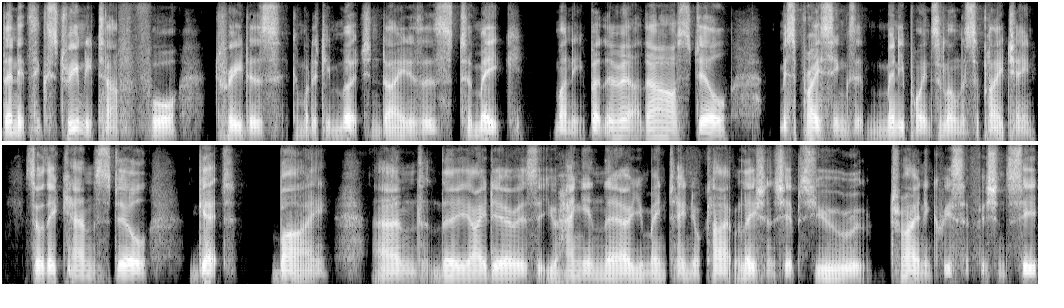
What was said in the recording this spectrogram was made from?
then it's extremely tough for traders, commodity merchandisers to make money. But there are, there are still mispricings at many points along the supply chain. So they can still get by. And the idea is that you hang in there, you maintain your client relationships, you try and increase efficiency,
